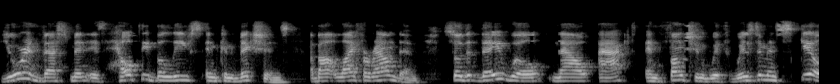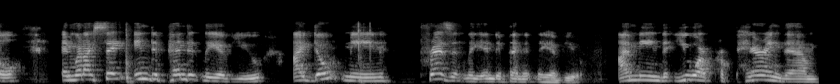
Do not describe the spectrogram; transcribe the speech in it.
your investment is healthy beliefs and convictions about life around them so that they will now act and function with wisdom and skill. And when I say independently of you, I don't mean presently independently of you. I mean that you are preparing them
